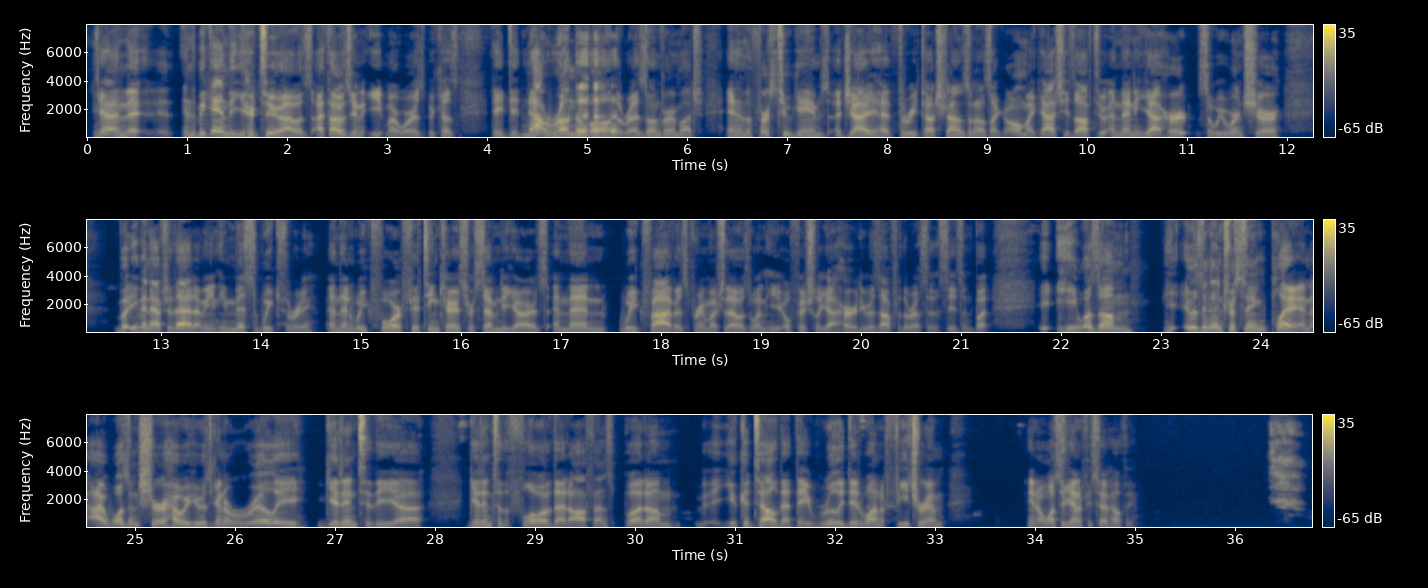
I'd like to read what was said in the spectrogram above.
Yeah, and the, in the beginning of the year too, I was I thought I was going to eat my words because they did not run the ball in the red zone very much. And in the first two games, Ajayi had three touchdowns, and I was like, oh my gosh, he's off to. And then he got hurt, so we weren't sure. But even after that, I mean, he missed week three, and then week four, 15 carries for 70 yards, and then week five is pretty much that was when he officially got hurt. He was out for the rest of the season, but he was um it was an interesting play, and I wasn't sure how he was going to really get into the. Uh, get into the flow of that offense. But um, you could tell that they really did want to feature him. You know, once again, if he stayed healthy.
